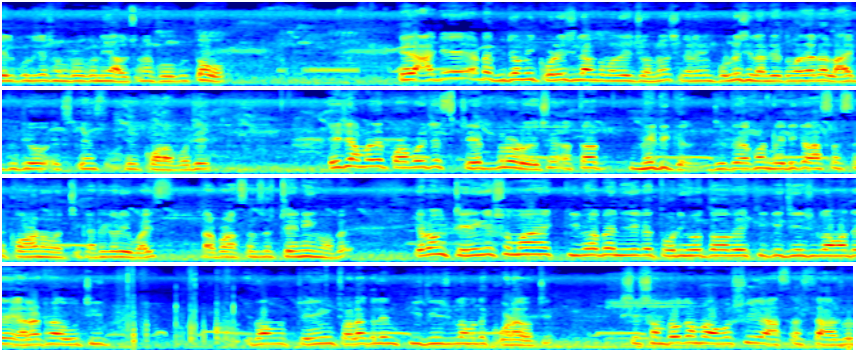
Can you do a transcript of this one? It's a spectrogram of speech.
জেল পুলিশের সম্পর্ক নিয়ে আলোচনা করব। তো এর আগে একটা ভিডিও আমি করেছিলাম তোমাদের জন্য, সেখানে আমি বলেছিলাম যে তোমাদের একটা লাইভ ভিডিও এক্সপিরিয়েন্স করাবো যে, এই যে আমাদের পরবর্তী যে স্টেপগুলো রয়েছে, অর্থাৎ মেডিকেল যেহেতু এখন মেডিকেল আস্তে আস্তে করানো হচ্ছে ক্যাটাগরি ওয়াইজ তারপর আস্তে আস্তে ট্রেনিং হবে। এবং ট্রেনিং এর সময় কীভাবে নিজেকে তৈরি হতে হবে, কি কি জিনিসগুলো আমাদের অ্যালার্ট হওয়া উচিত, এবং ট্রেনিং চলাকালীন কি জিনিসগুলো আমাদের করা উচিত, সে সম্পর্কে আমরা অবশ্যই আস্তে আস্তে আসব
